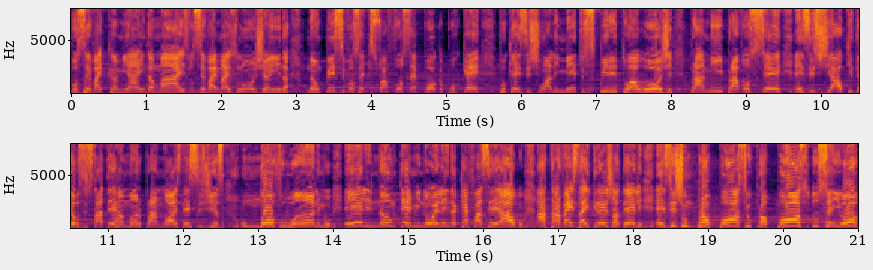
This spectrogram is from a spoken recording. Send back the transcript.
Você vai caminhar ainda mais, você vai mais longe ainda. Não pense você que sua força é pouca, por quê? Porque existe um alimento espiritual hoje, para mim e para você. Existe algo que Deus está derramando para nós nesses dias, um novo ânimo. Ele não terminou, ele ainda quer fazer algo através da igreja dele existe um propósito, e o propósito do Senhor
